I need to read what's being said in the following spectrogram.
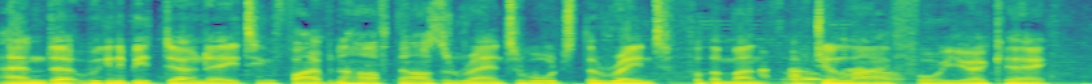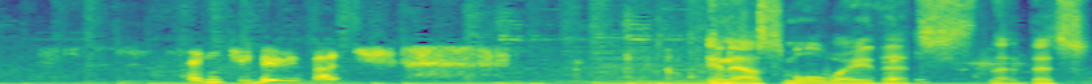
And uh, we're going to be donating five and a half thousand rand towards the rent for the month of Oh, July wow. for you. Okay. Thank you very much. In our small way, that's that, that's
